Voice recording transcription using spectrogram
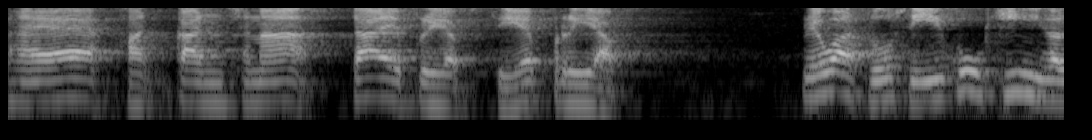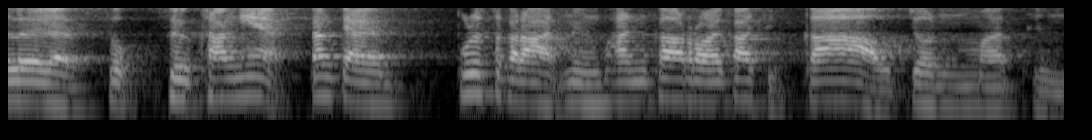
แพ้ผลัดกันชนะได้เปรียบเสียเปรียบ เรียกว่าสูสีคู่ขี้กันเลยแหละศึกครั้งนี้ตั้งแต่ พุทธศักราช 1999 จนมาถึง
